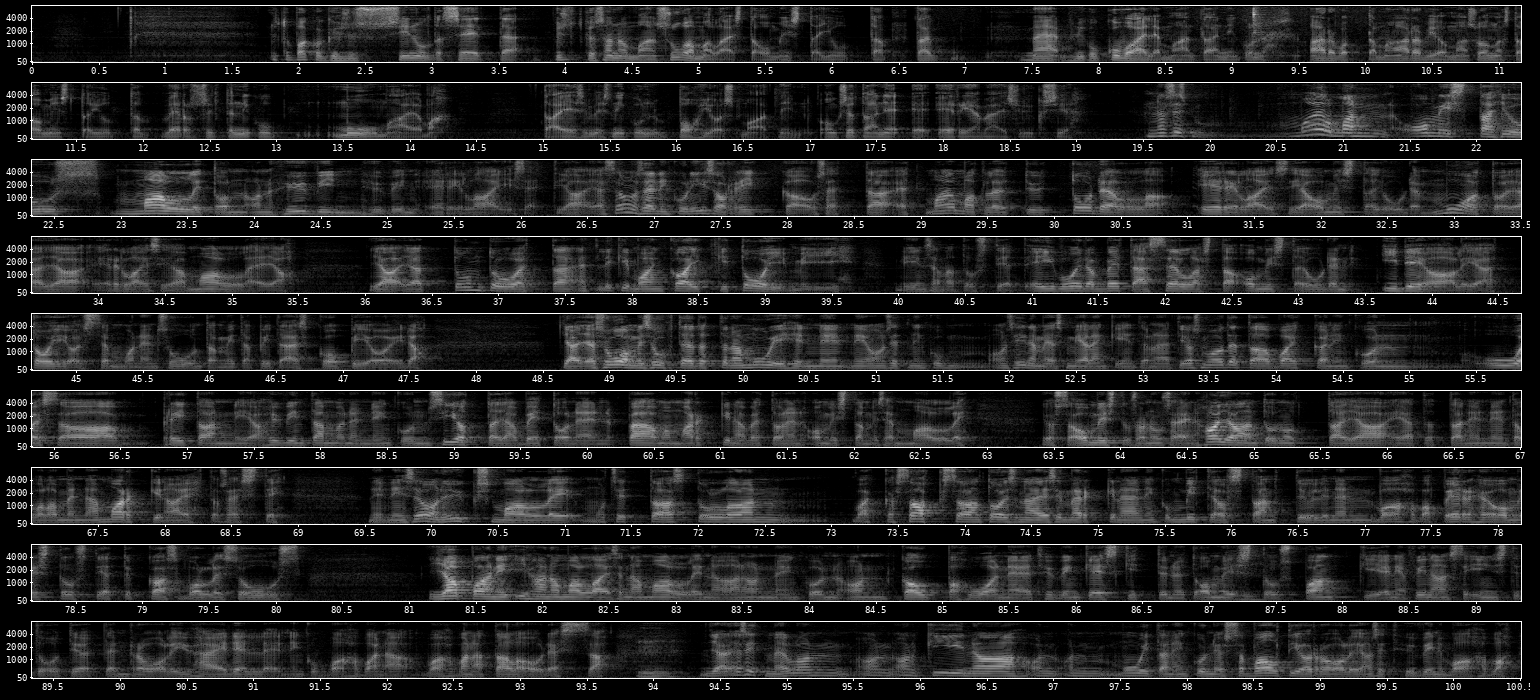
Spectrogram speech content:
Nyt on pakko kysyä sinulta se, että pystytkö sanomaan suomalaista omistajuutta tai mä niin kuin kuvailemaan tai niin kuin arvottamaan, arvioimaan suomalaista omistajuutta versus sitten niin kuin muu maailma tai esimerkiksi niin kuin Pohjoismaat, niin onko jotain e-, e-, eriäväisyyksiä? No siis maailman omistajuusmallit on, on hyvin, hyvin erilaiset. Ja, ja se on se niin kuin iso rikkaus, että, että maailmat löytyy todella erilaisia omistajuuden muotoja ja erilaisia malleja. Ja, ja tuntuu, että, että likimain kaikki toimii niin sanotusti, että ei voida vetää sellaista omistajuuden ideaalia, että toi olisi semmoinen suunta, mitä pitäisi kopioida – ja, ja Suomi suhteutettuna muihin, niin, niin on, sit niin kuin, on siinä mielessä mielenkiintoinen, että jos me otetaan vaikka niin kuin USA, Britannia, hyvin tämmöinen niin kuin sijoittajavetoinen, pääomamarkkinavetoinen omistamisen malli, jossa omistus on usein hajaantunutta ja, ja tota, niin, niin tavallaan mennään markkinaehtoisesti, niin, niin se on yksi malli, mutta sitten taas tullaan vaikka Saksaan toisena esimerkkinä niin kuin Mittelstand-tyylinen vahva perheomistus, tietty kasvollisuus. Japani ihan omanlaisena mallinaan on, niin kuin, on kauppahuoneet, hyvin keskittynyt omistus, mm. pankkien ja finanssiinstituutioiden rooli yhä edelleen niin kuin vahvana, vahvana taloudessa. Mm. Ja, ja sitten meillä on, on, on Kiinaa, on, on muita, niin kuin, jossa valtion rooli on sit hyvin vahva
